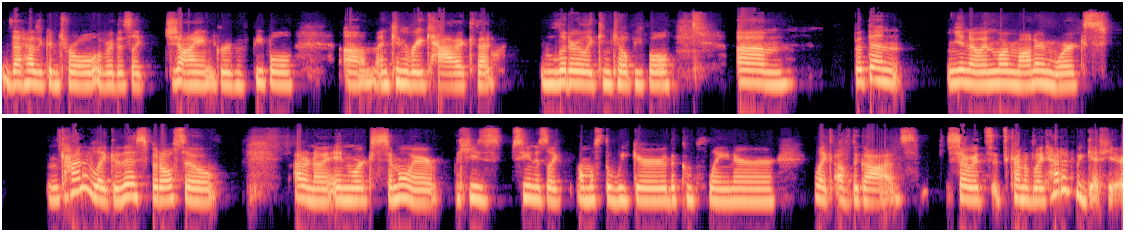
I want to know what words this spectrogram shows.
that has a control over this like giant group of people um, and can wreak havoc that literally can kill people. Um, but then, you know, in more modern works, kind of like this, but also, I don't know, in works similar, he's seen as like almost the weaker, the complainer, like of the gods. So it's it's kind of like, how did we get here?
